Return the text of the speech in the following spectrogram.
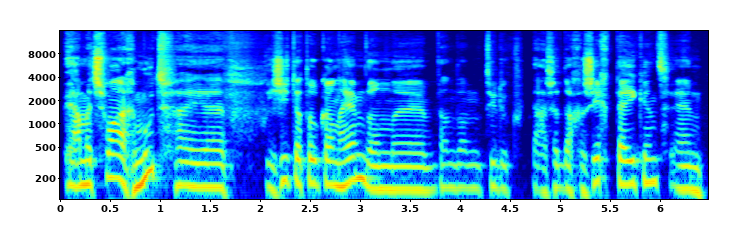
ja, met zwaar gemoed. Hij, eh, je ziet dat ook aan hem. Dan, dan, dan natuurlijk ja, dat gezicht tekent. En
